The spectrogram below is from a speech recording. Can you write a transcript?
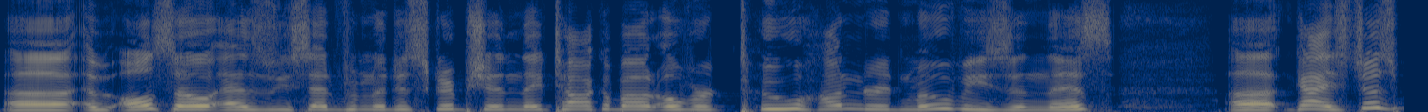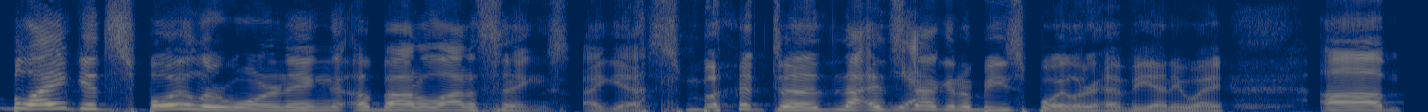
Uh, also, as we said from the description, they talk about over 200 movies in this. Uh, guys, just blanket spoiler warning about a lot of things, I guess, but uh, not, it's Yeah. not going to be spoiler heavy anyway. Um,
